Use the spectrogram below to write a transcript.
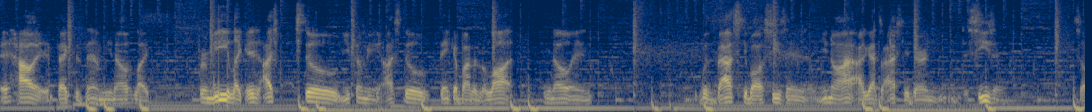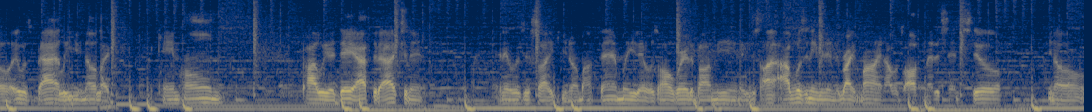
it how it affected them, you know, like for me, like it, I still, you feel me? I still think about it a lot, you know, and with basketball season, you know, I, I got to ask it during the season. So it was badly, you know, like I came home probably a day after the accident and it was just like, you know, my family, they was all worried about me and it just I, I wasn't even in the right mind. I was off medicine still, you know.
